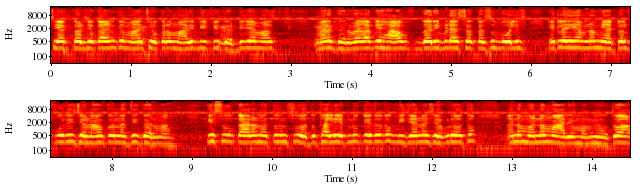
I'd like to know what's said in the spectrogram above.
ચેક કરજો, કારણ કે મારા છોકરો મારી બીપી ઘટી જાય, મારા મારા ઘરવાળા બી હાવ ગરીબડા છે, કશું બોલીશ. એટલે એ એમને મેટલ પૂરી જણાવતો નથી ઘરમાં, કે શું કારણ હતું ને શું હતું. ખાલી એટલું કહેતો હતો બીજાનો ઝઘડો હતો અને મને માર્યો મમ્મી. હું તો આ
